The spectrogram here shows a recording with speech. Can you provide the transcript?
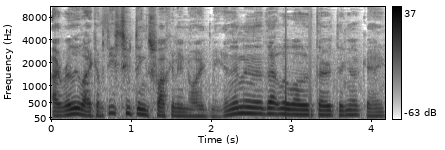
I really like it, but these two things fucking annoyed me. And then uh, that little other third thing, okay.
